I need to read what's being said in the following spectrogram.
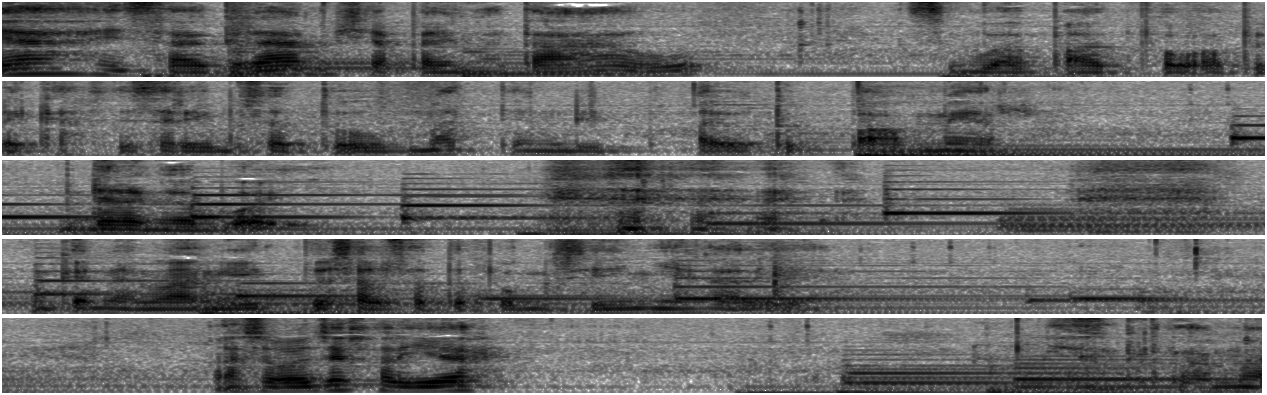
Ya Instagram siapa yang nggak tahu sebuah platform aplikasi seribu satu umat yang dipakai untuk pamer. Bener nggak boy? Mungkin emang itu salah satu fungsinya kali ya. Langsung aja kali ya. Yang pertama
